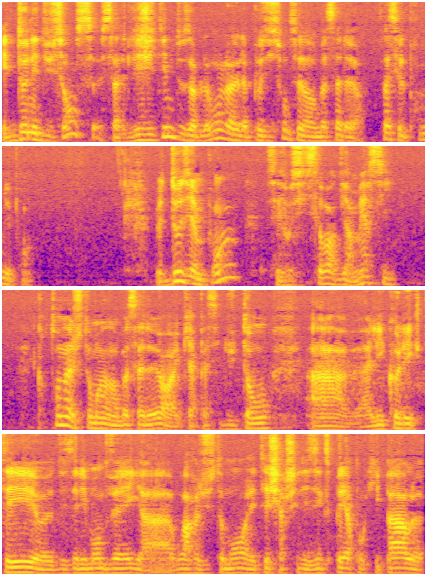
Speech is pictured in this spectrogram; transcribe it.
Et donner du sens, ça légitime tout simplement la, position de ces ambassadeurs. Ça, c'est le premier point. Le deuxième point, c'est aussi savoir dire merci. Quand on a justement un ambassadeur qui a passé du temps à aller collecter euh, des éléments de veille, à avoir justement été chercher des experts pour qu'ils parlent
